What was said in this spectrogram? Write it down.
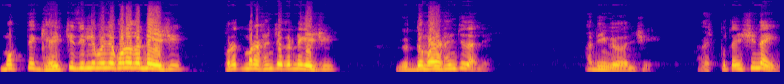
मग ते घ्यायची दिल्ली म्हणजे कोणाकडनं घ्यायची? परत मराठ्यांच्याकडनं घ्यायची? युद्ध मराठ्यांचे झाले. आणि इंग्रजांची. राजपूतांशी नाही.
